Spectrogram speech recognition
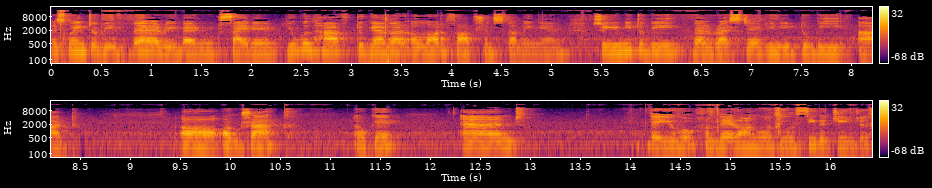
is going to be very, very excited. You will have together a lot of options coming in. So you need to be well rested. You need to be at uh, on track. Okay. And there you go. From there onwards, you will see the changes.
